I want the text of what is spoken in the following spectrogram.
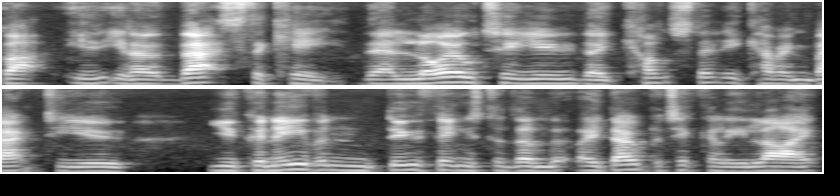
but you, know, that's the key. They're loyal to you. They're constantly coming back to you. You can even do things to them that they don't particularly like,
